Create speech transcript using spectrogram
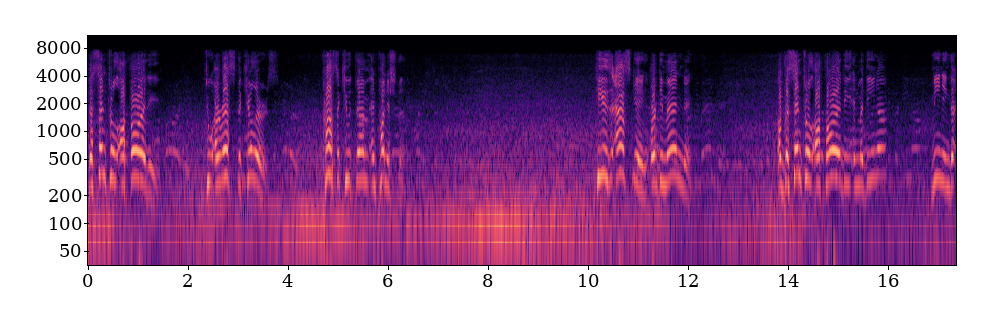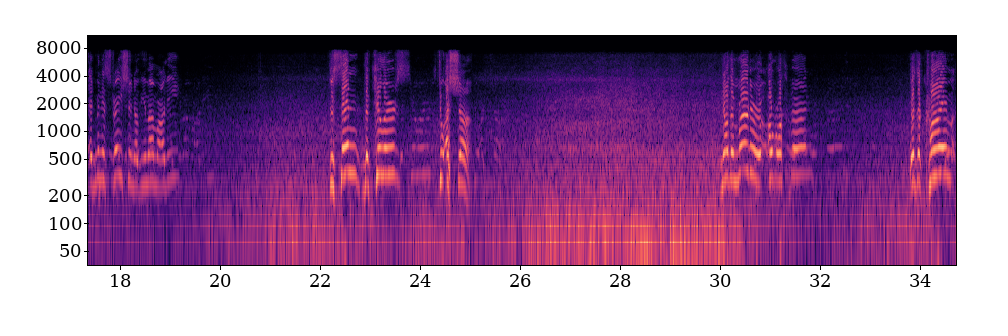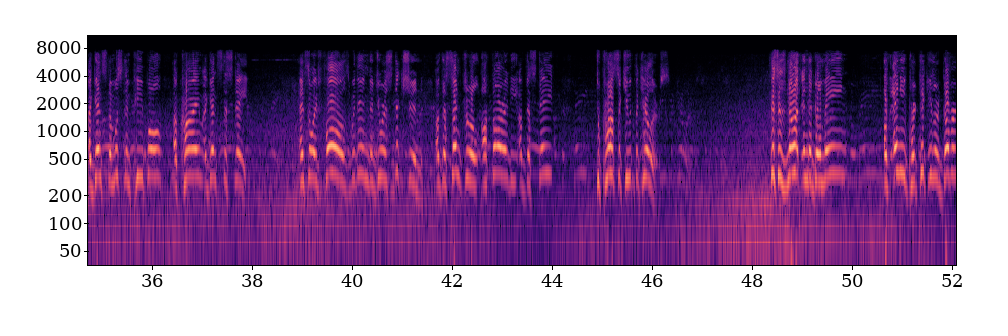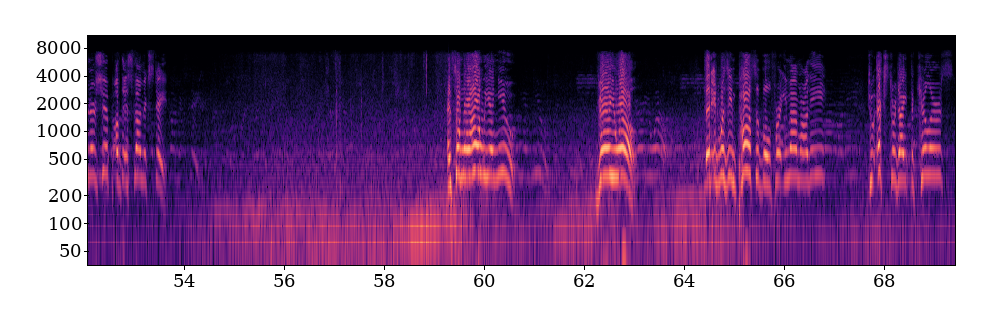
the central authority to arrest the killers, prosecute them, and punish them. He is asking or demanding of the central authority in Medina, meaning the administration of Imam Ali, to send the killers to Asham. Now, the murder of Uthman was a crime against the Muslim people, a crime against the state. And so it falls within the jurisdiction of the central authority of the state to prosecute the killers. This is not in the domain of any particular governorship of the Islamic State. And so Muawiyah knew very well that it was impossible for Imam Ali to extradite the killers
